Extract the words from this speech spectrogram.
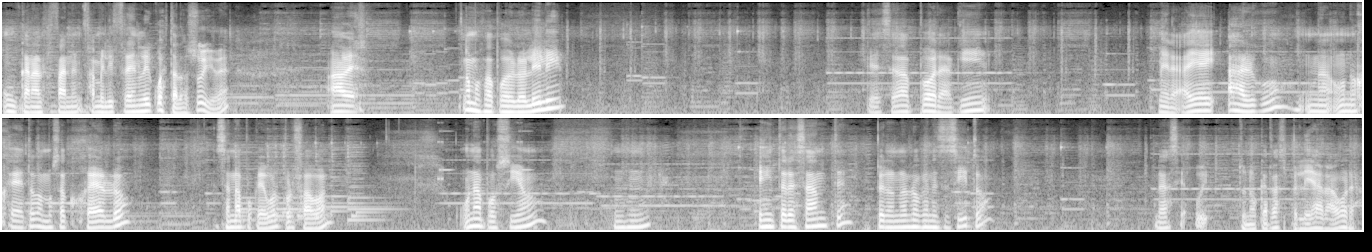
un canal family friendly cuesta lo suyo, ¿eh? A ver. Vamos a Pueblo Lily. Que se va por aquí. Mira, ahí hay algo, un objeto, vamos a cogerlo. Es una Pokéball, por favor. Una poción. Es interesante, pero no es lo que necesito. Gracias. Uy, tú no querrás pelear ahora.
